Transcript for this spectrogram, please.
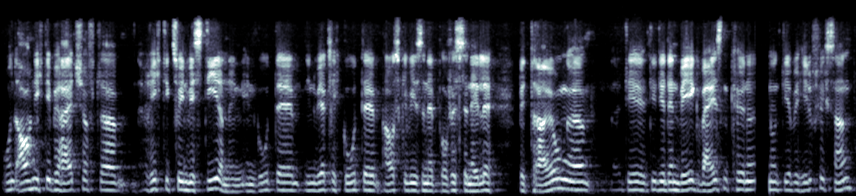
und auch nicht die Bereitschaft, äh, richtig zu investieren in, in, gute, in wirklich gute, ausgewiesene, professionelle Betreuung, äh, die, die dir den Weg weisen können und dir behilflich sind.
